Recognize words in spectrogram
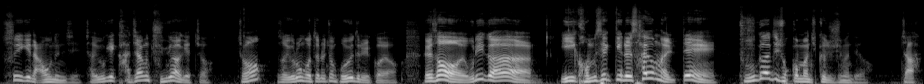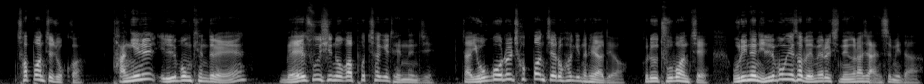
수익이 나오는지. 자, 요게 가장 중요하겠죠. 그렇죠? 그래서 이런 것들을 좀 보여드릴 거예요. 그래서 우리가 이 검색기를 사용할 때 두 가지 조건만 지켜주시면 돼요. 자, 첫 번째 조건. 당일 일본 캔들에 매수 신호가 포착이 됐는지. 자, 요거를 첫 번째로 확인을 해야 돼요. 그리고 두 번째, 우리는 일봉에서 매매를 진행을 하지 않습니다.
